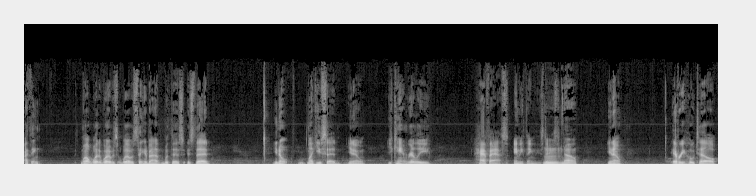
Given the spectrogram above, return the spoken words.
I think. Well, what, what I was what I was thinking about with this is that, you know, like you said, you know, you can't really half-ass anything these days Mm, no. you know every hotel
